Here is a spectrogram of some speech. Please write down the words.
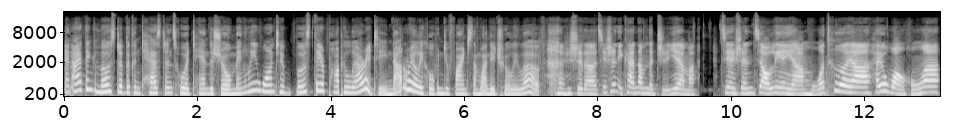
And I think most of the contestants who attend the show mainly want to boost their popularity, not really hoping to find someone they truly love. 是的，其实你看他们的职业嘛，健身教练呀、模特呀，还有网红啊，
